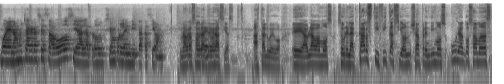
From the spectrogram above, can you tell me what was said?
Bueno, muchas gracias a vos y a la producción por la invitación. Un abrazo grande, gracias. Hasta luego. Eh, hablábamos sobre la karstificación, ya aprendimos una cosa más.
